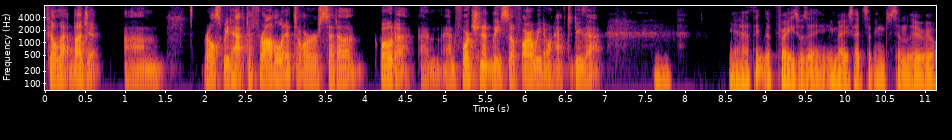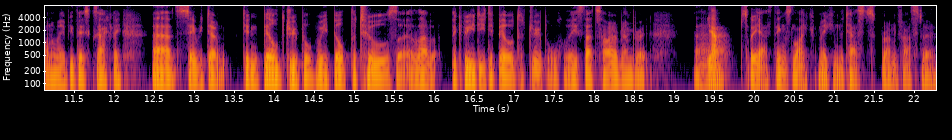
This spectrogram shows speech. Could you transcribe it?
fill that budget, um, or else we'd have to throttle it or set a quota. And, and fortunately, so far we don't have to do that. Mm-hmm. Yeah, I think the phrase was, uh, you may have said something similar on, or maybe this exactly. Uh, to say we don't didn't build Drupal, we built the tools that allow the community to build Drupal. At least that's how I remember it. Um, Yep. so yeah, things like making the tests run faster,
